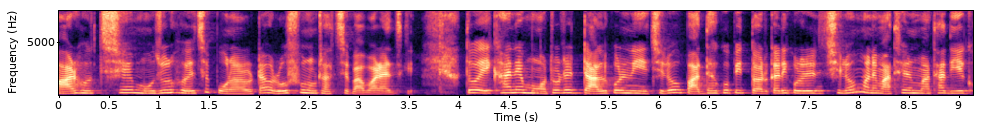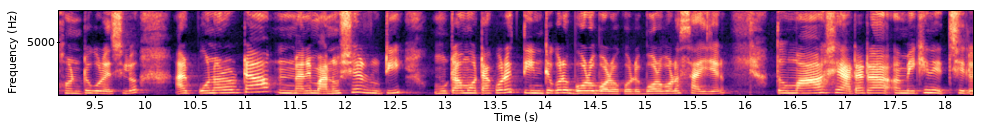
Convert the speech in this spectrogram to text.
মার হচ্ছে মজুর হয়েছে পনেরোটা, রসুন উঠাচ্ছে বাবার আজকে। তো এখানে মটরের ডাল করে নিয়েছিল, বাঁধাকপির তরকারি করে ছিল মানে মাছের মাথা দিয়ে ঘন্ট করেছিল। আর পনেরোটা মানে মানুষের রুটি মোটা মোটা করে, তিনটে করে, বড় বড় করে, বড় বড় সাইজের। তো মা সে আটাটা মেখে নিচ্ছিল।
